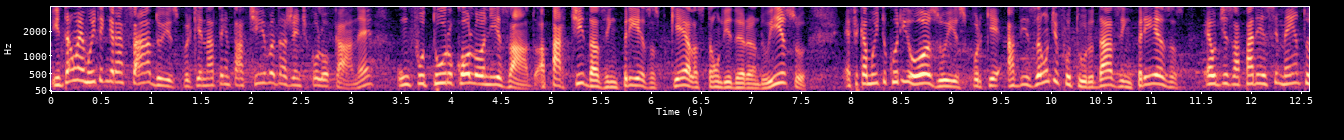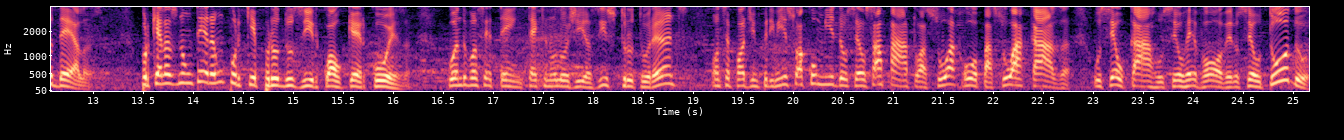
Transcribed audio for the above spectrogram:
Então é muito engraçado isso, porque na tentativa da gente colocar né, um futuro colonizado a partir das empresas, porque elas estão liderando isso, é, fica muito curioso isso, porque a visão de futuro das empresas é o desaparecimento delas. Porque elas não terão por que produzir qualquer coisa. Quando você tem tecnologias estruturantes, onde você pode imprimir sua comida, o seu sapato, a sua roupa, a sua casa, o seu carro, o seu revólver, o seu tudo,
